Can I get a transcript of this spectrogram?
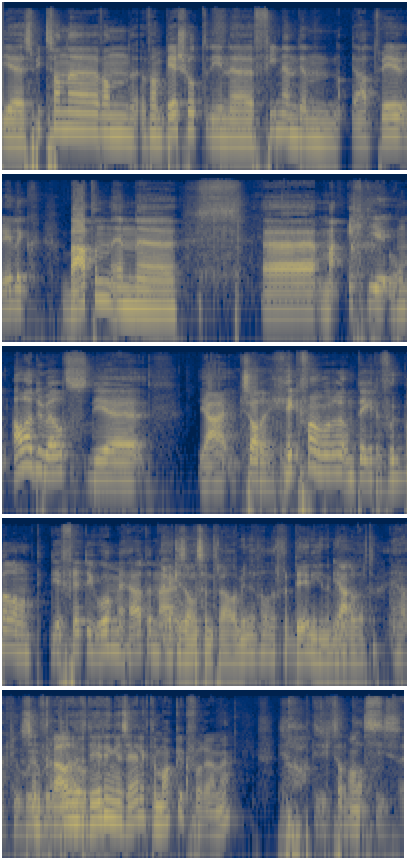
die eh, spits van, eh, van, van Beerschot. Die een Fien en die, ja, twee redelijk baten. En, eh, eh, maar echt, die, gewoon alle duels... Die, eh, ja, ik zou er gek van worden om tegen te voetballen, want die fret je gewoon met huid en naar... Eigenlijk is dan een centrale middenvelder, verdedigende Ja. middenvelder, toch? Ja, je goede Centrale voetballer. verdediging is eigenlijk te makkelijk voor hem. Hè? Ja, het is echt Want fantastisch. eh,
